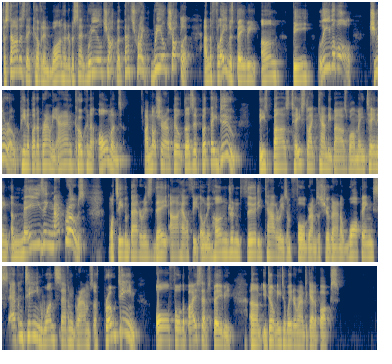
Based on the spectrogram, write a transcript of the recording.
For starters, they're covered in 100% real chocolate. That's right, real chocolate. And the flavors, baby, unbelievable. Churro, peanut butter brownie, and coconut almonds. I'm not sure how Built does it, but they do. These bars taste like candy bars while maintaining amazing macros. What's even better is they are healthy, only 130 calories and 4 grams of sugar and a whopping 17, 17 grams of protein. All for the biceps, baby. Um, you don't need to wait around to get a box.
